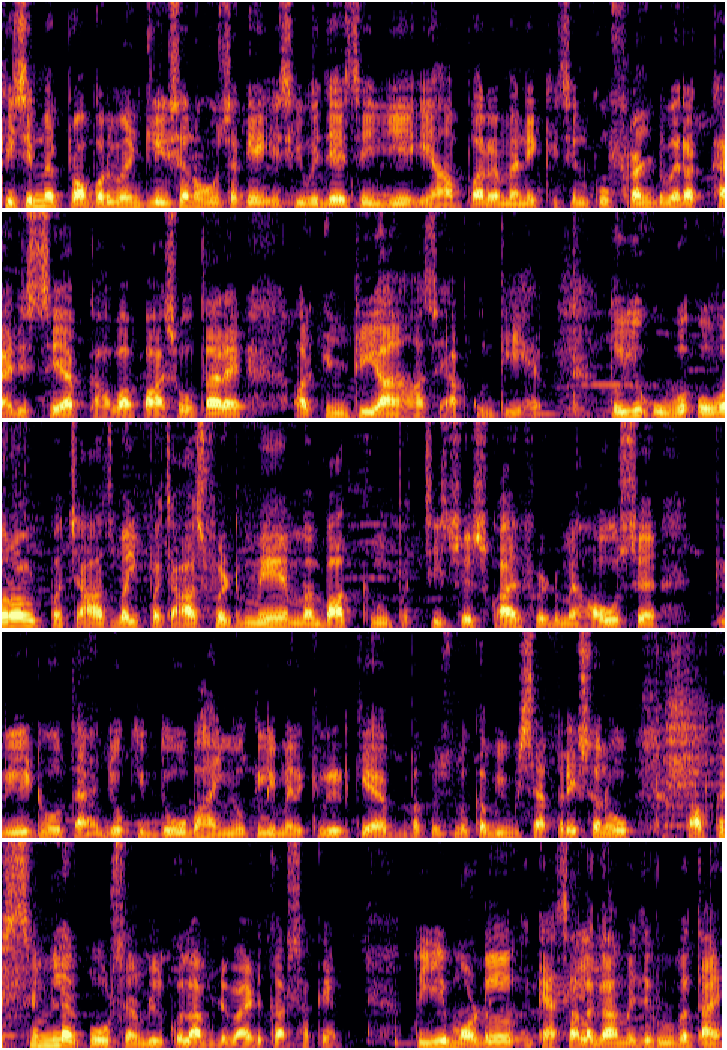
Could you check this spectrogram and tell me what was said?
किचन में प्रॉपर वेंटिलेशन हो सके, इसी वजह से ये यहाँ पर मैंने किचन को फ्रंट में रखा है, जिससे आपका हवा पास होता रहे और इंट्री यहाँ से आपको दी है। तो ये ओवरऑल पचास बाई पचास फीट में मैं बात करूँ, पच्चीस सौ स्क्वायर फिट में हाउस क्रिएट होता है, जो कि दो भाइयों के लिए मैंने क्रिएट किया है उसमें कभी भी सेपरेशन हो तो आपका सिमिलर पोर्शन बिल्कुल आप डिवाइड कर सकें। तो ये मॉडल कैसा लगा हमें ज़रूर बताएँ।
